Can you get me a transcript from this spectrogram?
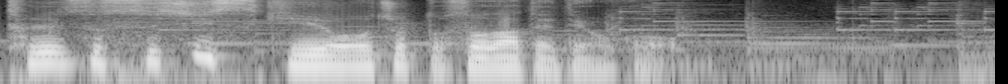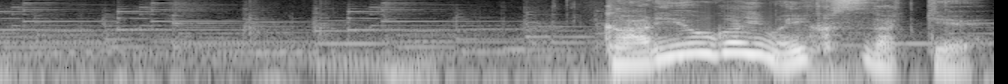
とりあえず寿司好きをちょっと育てておこう。ガリオが今いくつだっけ？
